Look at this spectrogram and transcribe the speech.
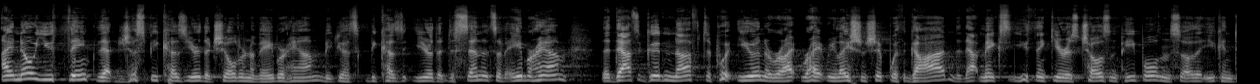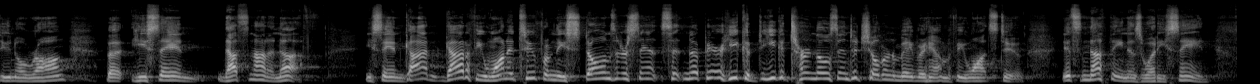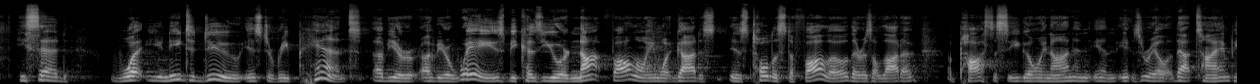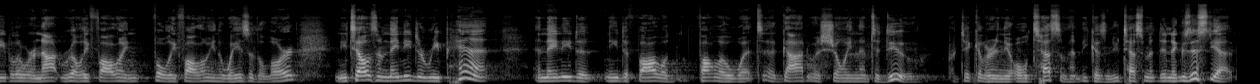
i know you think that just because you're the children of abraham because because you're the descendants of abraham that that's good enough to put you in the right right relationship with god that that makes you think you're his chosen people and so that you can do no wrong but he's saying that's not enough He's saying, God, God, if he wanted to, from these stones that are sitting up here, he could, he could turn those into children of Abraham if he wants to. It's nothing, is what he's saying. He said, what you need to do is to repent of your of your ways because you are not following what God has, has told us to follow. There was a lot of apostasy going on in, in Israel at that time. People who were not really following fully following the ways of the Lord. And he tells them they need to repent and they need to need to follow follow what uh, God was showing them to do. particularly in the Old Testament, because the New Testament didn't exist yet.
